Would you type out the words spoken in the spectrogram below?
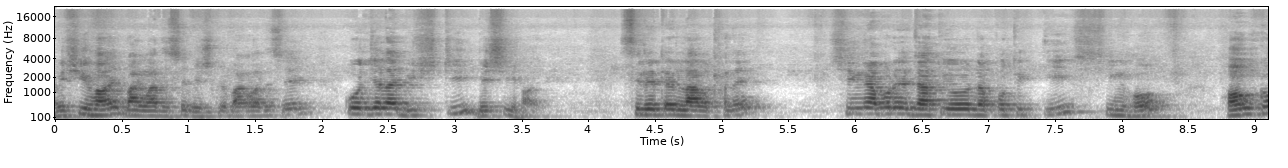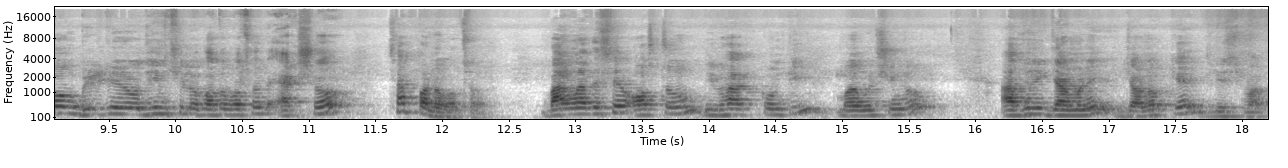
বেশি হয়? বাংলাদেশে বেশি করে, বাংলাদেশে কোন জেলায় বৃষ্টি বেশি হয়? সিলেটের লালখানে। সিঙ্গাপুরের জাতীয় না প্রতীক কি? সিংহ। হংকং ব্রিটেনের অধীন ছিল কত বছর? একশো ছাপ্পান্ন বছর। বাংলাদেশের অষ্টম বিভাগ কোনটি? ময়মনসিংহ। আধুনিক জার্মানির জনককে বিস্মার্ক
